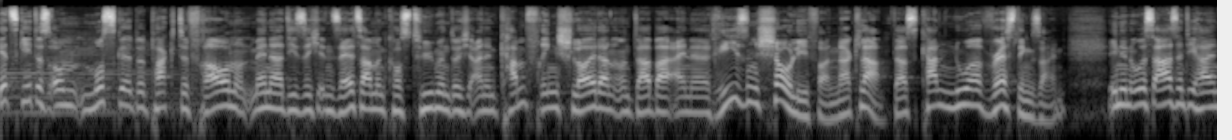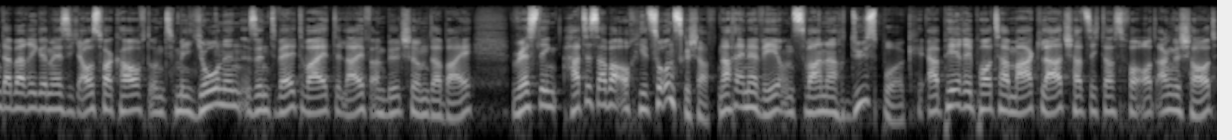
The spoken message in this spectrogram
Jetzt geht es um muskelbepackte Frauen und Männer, die sich in seltsamen Kostümen durch einen Kampfring schleudern und dabei eine Riesenshow liefern. Na klar, das kann nur Wrestling sein. In den USA sind die Hallen dabei regelmäßig ausverkauft und Millionen sind weltweit live am Bildschirm dabei. Wrestling hat es aber auch hier zu uns geschafft, nach NRW und zwar nach Duisburg. RP-Reporter Mark Latsch hat sich das vor Ort angeschaut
